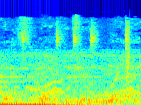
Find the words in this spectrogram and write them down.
Walking around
